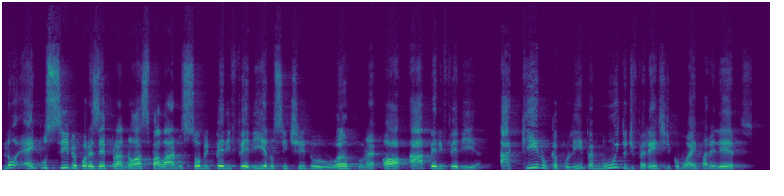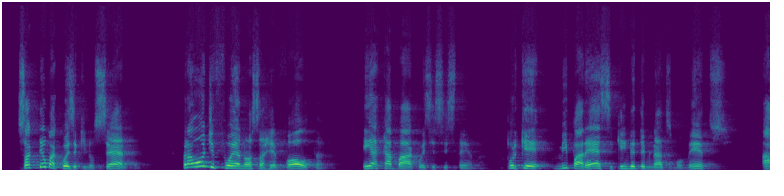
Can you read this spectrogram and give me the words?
não, é impossível, por exemplo, para nós falarmos sobre periferia no sentido amplo, né? Ó, a periferia. Aqui no Campo Limpo é muito diferente de como é em Parelheiros. Só que tem uma coisa que nos cerca. Para onde foi a nossa revolta em acabar com esse sistema? Porque me parece que em determinados momentos a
